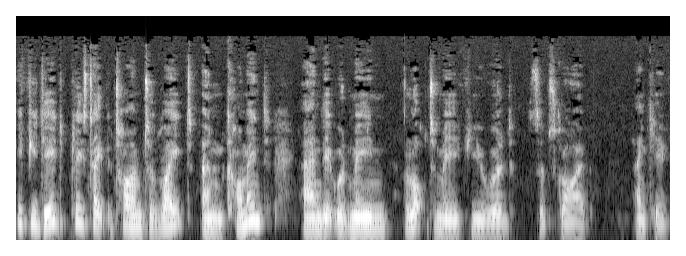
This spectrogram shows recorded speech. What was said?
If you did, please take the time to rate and comment, and it would mean a lot to me if you would subscribe. Thank you.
